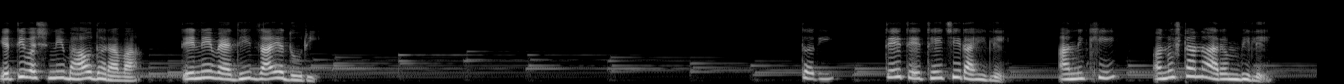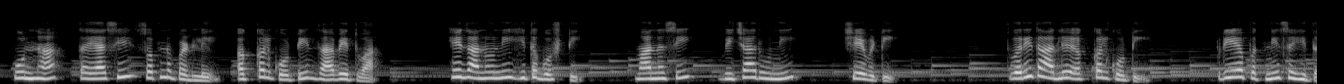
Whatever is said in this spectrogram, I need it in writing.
यतिवशनी भाव धरावा. तेने व्याधी जाय दूरी. तरी ते तेथेची राहिले. आणखी अनुष्ठान आरंभिले. पुन्हा तयासी स्वप्न पडले. अक्कलकोटी जावेत्वा हे जाणूनी हित गोष्टी. मानसी विचारुनी शेवटी. त्वरित आले अक्कलकोटी प्रिय पत्नी सहित.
